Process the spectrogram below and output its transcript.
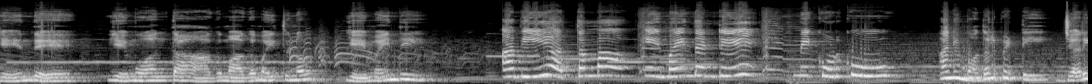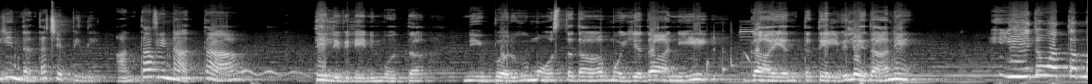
ఏందే? ఏమో అంత ఆగమాగమైతున్నావు? ఏమైంది? అది అత్తమ్మ ఏమైందంటే మీ కొడుకు? అని మొదలుపెట్టి జరిగిందంతా చెప్పింది. అంతా విన్న అత్త తెలివిలేని మొద్ద నీ బరువు మోస్తదా మొయ్యదా అని గాయంత తెలివి లేదా అని. ఏదో అత్తమ్మ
